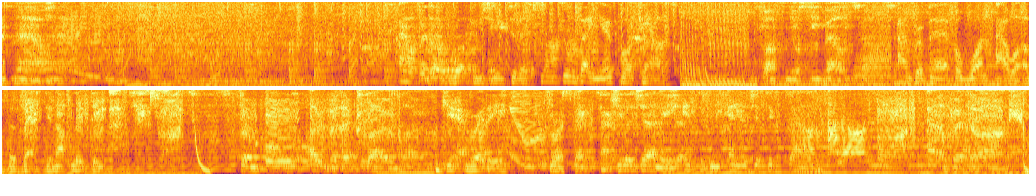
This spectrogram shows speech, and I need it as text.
And now, Alpha Dog welcomes you to the Transylvania podcast. Fasten your seatbelts and prepare for one hour of the best in uplifting and tech trance from all over the globe. Get ready for a spectacular journey into the energetic sound Alpha Dog.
